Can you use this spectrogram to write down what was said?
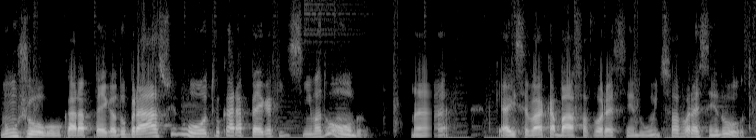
num jogo o cara pega do braço e no outro o cara pega aqui de cima do ombro, né? Que aí você vai acabar favorecendo um e desfavorecendo o outro.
